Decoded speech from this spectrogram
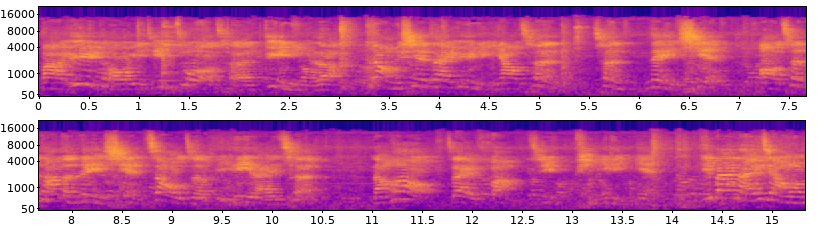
把芋头已经做成芋泥了。那我们现在芋泥要称称内馅，哦，称它的内馅，照着比例来称，然后再放进皮里面。一般来讲，我们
